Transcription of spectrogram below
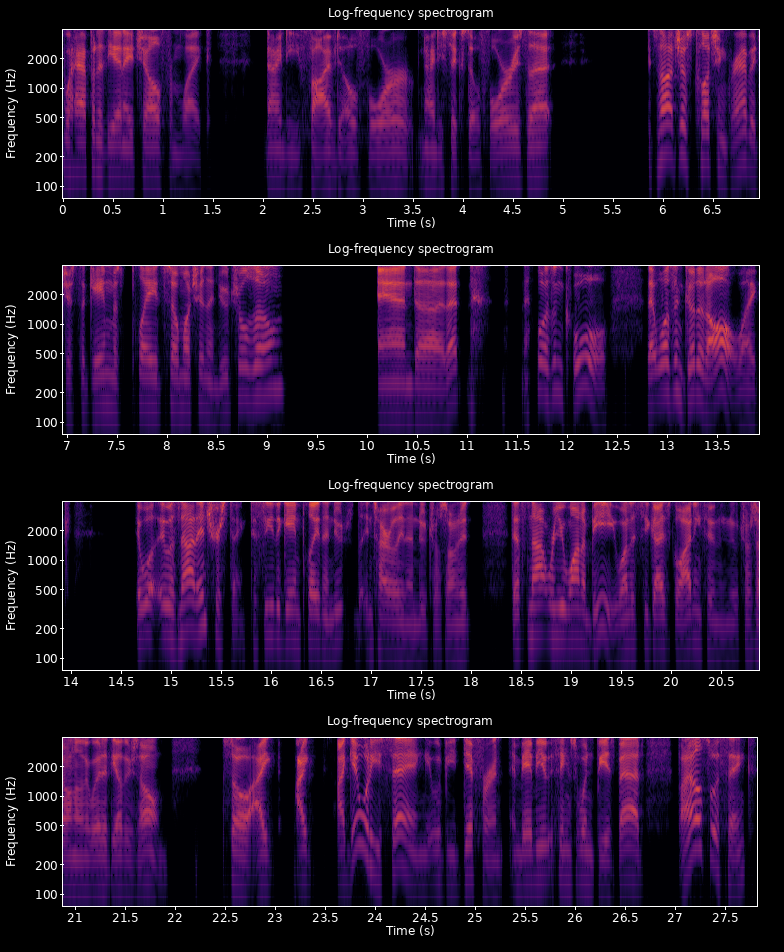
what happened to the NHL from like 95 to 04 96 to 04 is that it's not just clutch and grab it, just the game was played so much in the neutral zone. And uh, that that wasn't cool. That wasn't good at all. Like it was it was not interesting to see the game played in the neut- entirely in the neutral zone. It that's not where you want to be. You want to see guys gliding through the neutral zone on their way to the other zone. So I I I get what he's saying. It would be different, and maybe things wouldn't be as bad. But I also think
